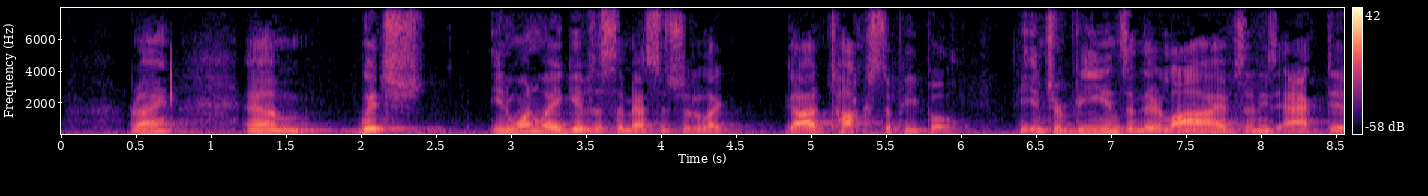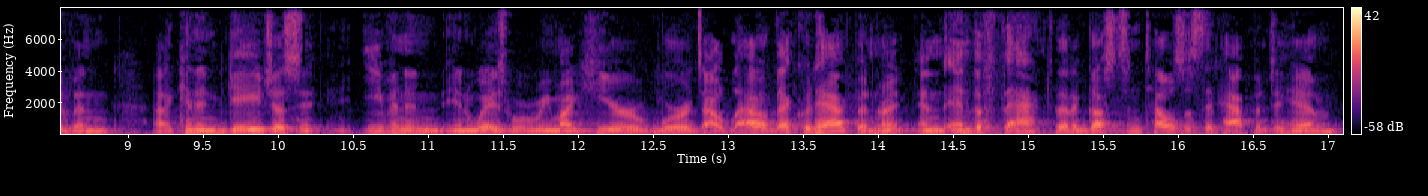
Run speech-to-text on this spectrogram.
right? Um, which, in one way, gives us a message sort of like God talks to people. He intervenes in their lives and he's active and uh, can engage us in, even in, in ways where we might hear words out loud. That could happen, right? And, and the fact that Augustine tells us it happened to him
